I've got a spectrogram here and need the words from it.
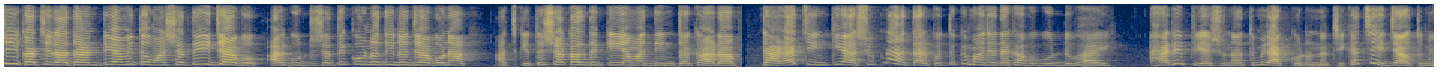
ঠিক আছে রাধা আন্টি, আমি তোমার সাথেই যাব। আর গুড্ডুর সাথে কোনো দিনও যাব না। আজকে তো সকাল থেকেই আমার দিনটা খারাপ। তারা চিঙ্কি আসুক না, তারপর তোকে মজা দেখাবো, গুড্ডু ভাই। আরে প্রিয়া সোনা, তুমি রাগ করো না, ঠিক আছে? যাও, তুমি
